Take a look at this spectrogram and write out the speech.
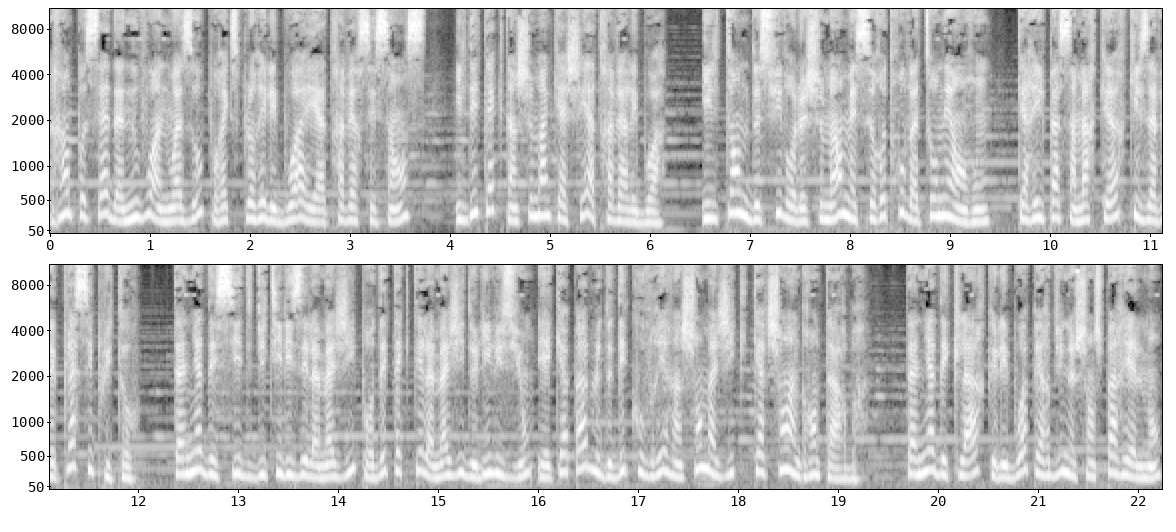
Rin possède à nouveau un oiseau pour explorer les bois et à travers ses sens, il détecte un chemin caché à travers les bois. Il tente de suivre le chemin mais se retrouve à tourner en rond, car il passe un marqueur qu'ils avaient placé plus tôt. Tanya décide d'utiliser la magie pour détecter la magie de l'illusion et est capable de découvrir un champ magique catchant un grand arbre. Tanya déclare que les bois perdus ne changent pas réellement,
